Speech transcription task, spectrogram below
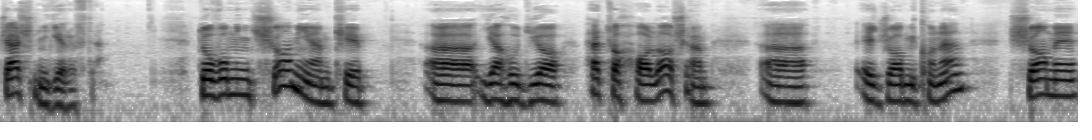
جشن می‌گرفتن. دومین شامی هم که یهودیا حتی حالاش هم اجرا می‌کنن شام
